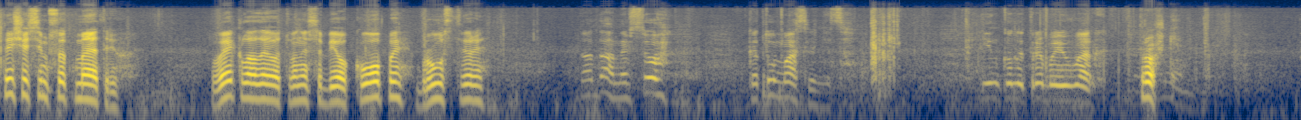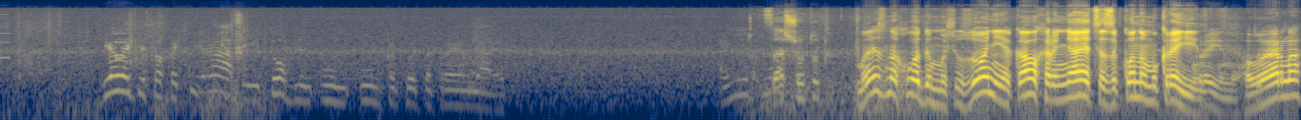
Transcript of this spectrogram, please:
1700 метрів. Виклали от вони собі окопи, бруствери. Да-да, не все коту маслениця. Інколи треба і вверх. Трошки. Делайте, Це що тут? Ми знаходимося у зоні, яка охороняється законом України. Говерла,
